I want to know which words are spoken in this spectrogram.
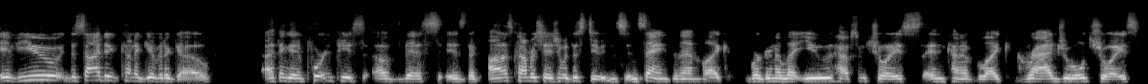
if you decide to kind of give it a go, I think an important piece of this is the honest conversation with the students and saying to them, like, we're going to let you have some choice and kind of like gradual choice.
